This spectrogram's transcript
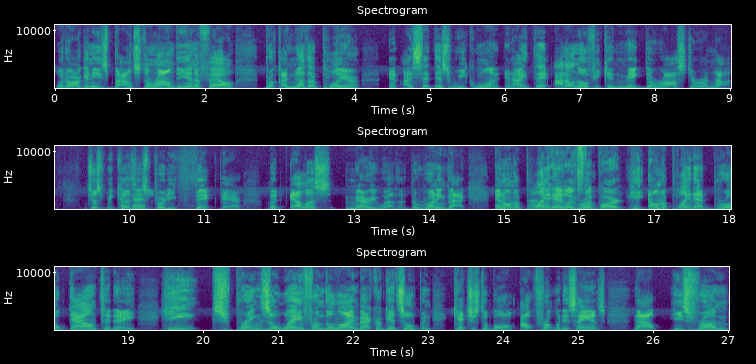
With Oregon, he's bounced around the NFL. Brooke, another player, and I said this week one, and I think I don't know if he can make the roster or not, just because Okay. it's pretty thick there. But Ellis Merriweather, the running back, and on a oh. play He that looks the broke- part. He on a play that broke down today, he springs away from the linebacker, gets open, catches the ball out front with his hands. Now, he's from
